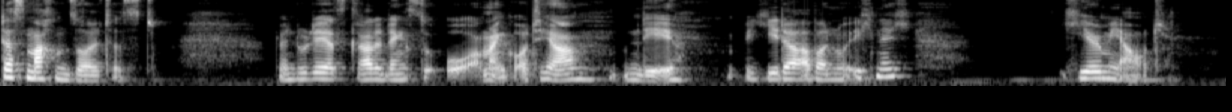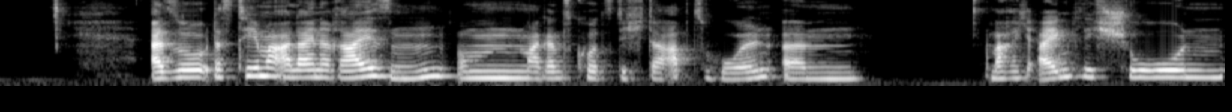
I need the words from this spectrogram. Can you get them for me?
das machen solltest. Wenn du dir jetzt gerade denkst, oh mein Gott, ja, nee, jeder, aber nur ich nicht, hear me out. Also das Thema alleine reisen, um mal ganz kurz dich da abzuholen, ähm, mache ich eigentlich schon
